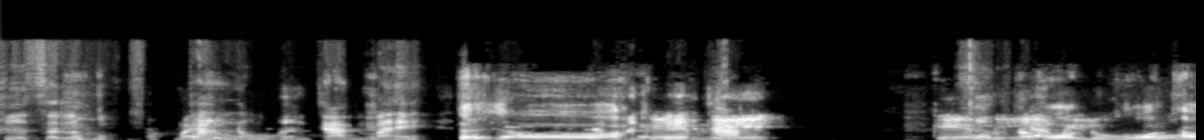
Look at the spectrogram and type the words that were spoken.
คือสรุปไม่ตั้งรู้หนุ่มเมืองจันทร์ไหมเจโยเกมนี้เกมนี้อะโค้ดไม่รู้โค้ดเขา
